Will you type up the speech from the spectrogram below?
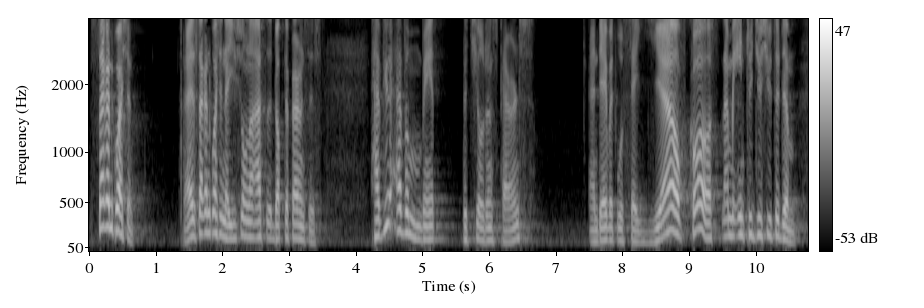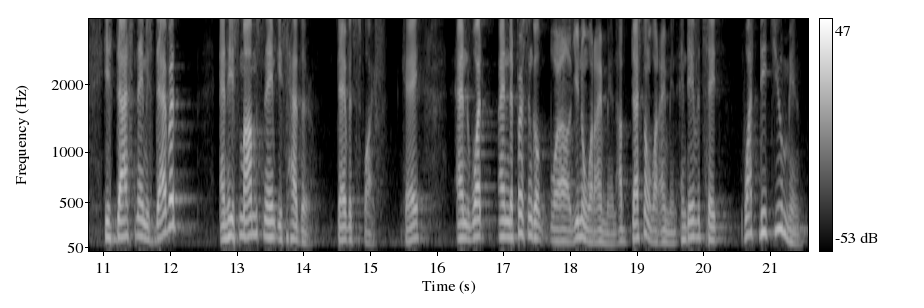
Second question. The second question that you should not ask the adopted parents is have you ever met the children's parents? And David will say, Yeah, of course. Let me introduce you to them. His dad's name is David, and his mom's name is Heather, David's wife. Okay? And what and the person go, Well, you know what I mean. That's not what I mean. And David said, What did you mean?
